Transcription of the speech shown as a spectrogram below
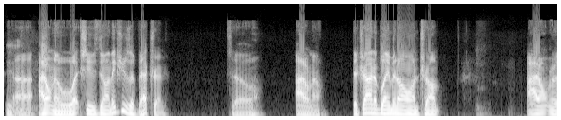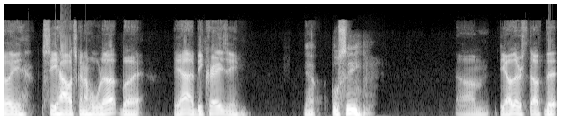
Yeah. Uh, I don't know what she was doing. I think she was a veteran. So I don't know. They're trying to blame it all on Trump. I don't really see how it's going to hold up, but yeah, it'd be crazy. yeah. We'll see. Um, the other stuff that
